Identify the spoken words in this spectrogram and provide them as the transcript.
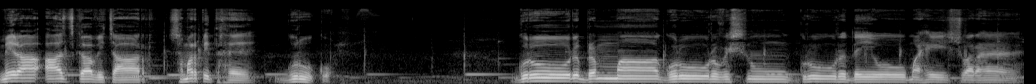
मेरा आज का विचार समर्पित है गुरु को। गुरुर ब्रह्मा, गुरुर विष्णु, गुरुर देव महेश्वर। है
